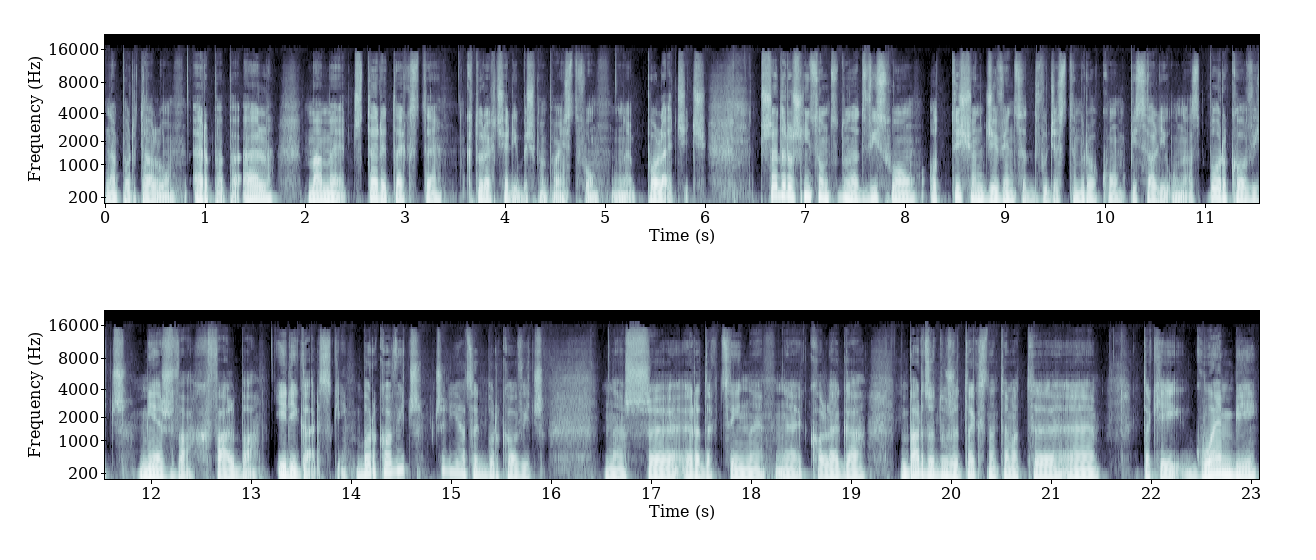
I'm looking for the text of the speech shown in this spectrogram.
na portalu rp.pl, mamy cztery teksty, które chcielibyśmy Państwu mm, polecić. Przed rocznicą Cudu nad Wisłą od 1920 roku pisali u nas Borkowicz, Mierzwa, Chwalba i Ligarski. Borkowicz, czyli Jacek Borkowicz, nasz e, redakcyjny e, kolega, bardzo duży tekst na temat e, takiej głębi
